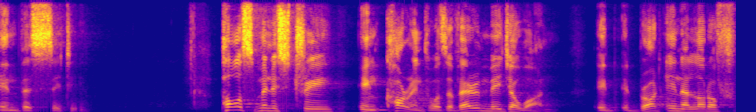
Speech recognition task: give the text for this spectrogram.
in this city. Paul's ministry in Corinth was a very major one. It, it brought in a lot of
